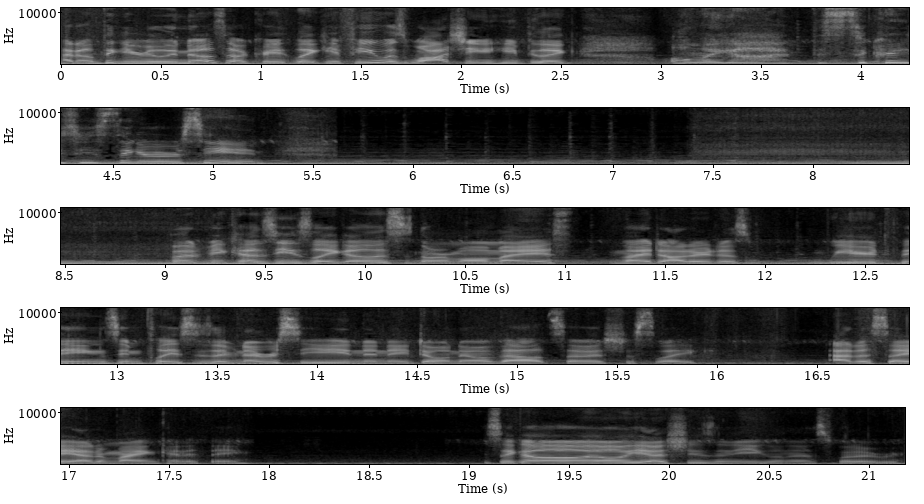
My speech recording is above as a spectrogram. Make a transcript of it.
I don't think he really knows how crazy, like, if he was watching, he'd be like, oh my God, this is the craziest thing I've ever seen. But because he's like, oh, this is normal, my, my daughter does weird things in places I've never seen and I don't know about, so it's just like out of sight, out of mind kind of thing. He's like, oh, oh yeah, she's an eagle nest, whatever.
